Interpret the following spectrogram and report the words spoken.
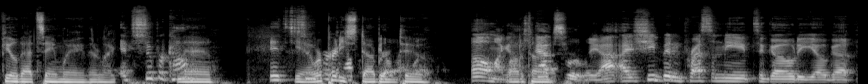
feel that same way. They're like, it's super common. Nah. It's yeah, we're pretty stubborn too. Oh my gosh, absolutely. I, I, she'd been pressing me to go to yoga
